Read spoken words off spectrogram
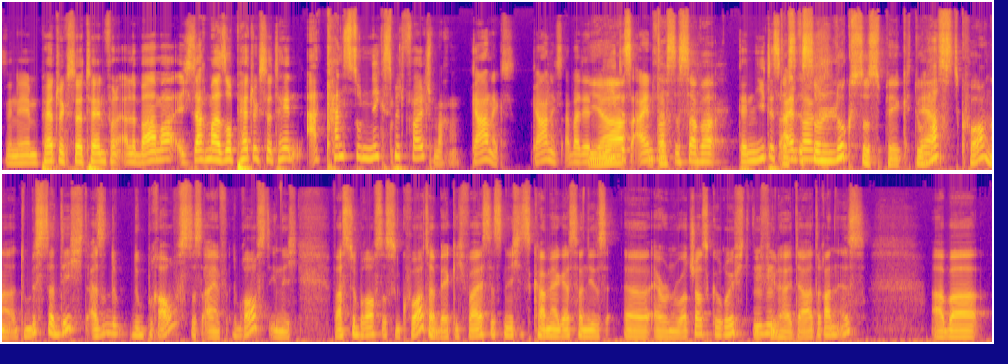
Sie nehmen Patrick Sertain von Alabama. Ich sag mal so, Patrick Sertain, ah, kannst du nichts mit falsch machen. Gar nichts. Gar nichts. Aber der ja, Need ist einfach. Das ist aber. Der Need ist das einfach. Das ist so ein Luxuspick. Du ja. hast Corner. Du bist da dicht. Also du, du brauchst es einfach. Du brauchst ihn nicht. Was du brauchst, ist ein Quarterback. Ich weiß jetzt nicht, es kam ja gestern dieses äh, Aaron Rodgers-Gerücht, wie mhm. viel halt da dran ist. Aber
